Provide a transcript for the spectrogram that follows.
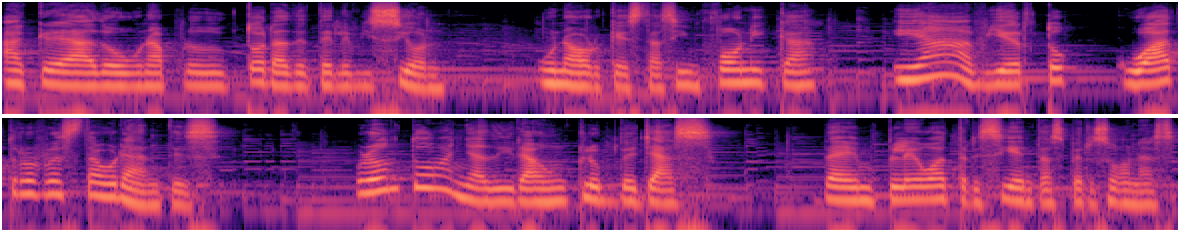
ha creado una productora de televisión, una orquesta sinfónica y ha abierto cuatro restaurantes. Pronto añadirá un club de jazz. Da empleo a 300 personas.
